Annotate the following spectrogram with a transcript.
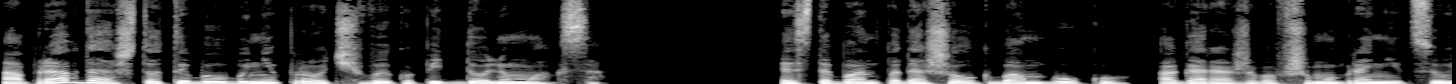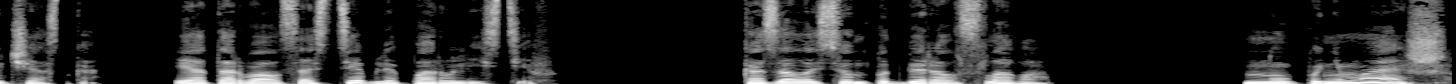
А правда, что ты был бы не прочь выкупить долю Макса? Эстебан подошел к бамбуку, огораживавшему границы участка и оторвал со стебля пару листьев. Казалось, он подбирал слова. «Ну, понимаешь,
